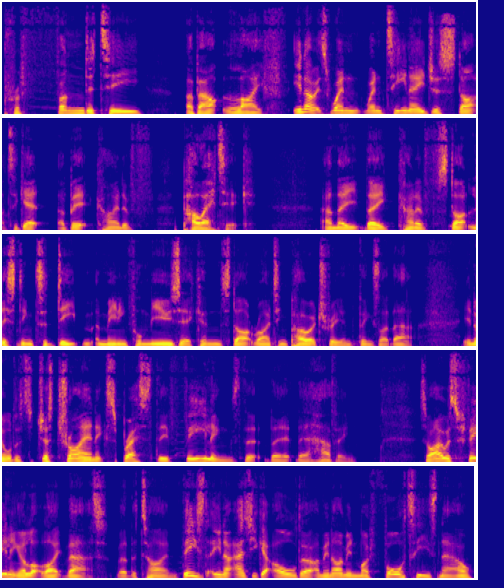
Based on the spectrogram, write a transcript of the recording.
profundity about life. You know, it's when, when teenagers start to get a bit kind of poetic and they they kind of start listening to deep and meaningful music and start writing poetry and things like that in order to just try and express the feelings that they're, they're having. So I was feeling a lot like that at the time. These, you know, as you get older, I mean, I'm in my 40s now,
